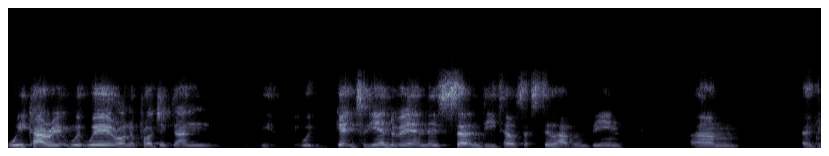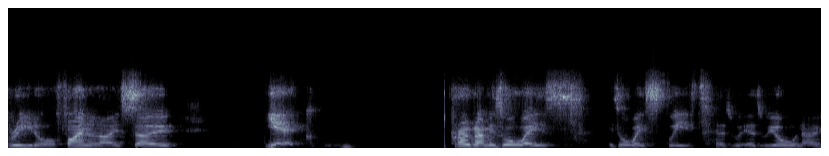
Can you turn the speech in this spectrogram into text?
we carry we're on a project and we're getting to the end of it, and there's certain details that still haven't been um, agreed or finalized. So yeah, program is always is always squeezed, as we as we all know.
